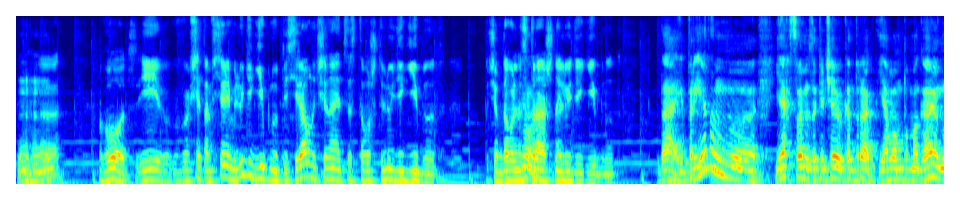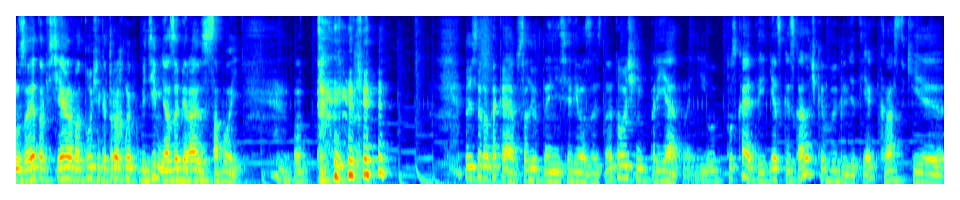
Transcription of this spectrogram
Mm-hmm. Э, вот. И вообще там все время люди гибнут, и сериал начинается с того, что люди гибнут. Причем довольно ну, страшно люди гибнут. Да, и при этом э, я с вами заключаю контракт. Я вам помогаю, но за это все работухи, которых мы победим, я забираю с собой. Вот. То есть это такая абсолютная несерьезность, но это очень приятно. И вот пускай это и детской сказочкой выглядит, я как раз-таки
